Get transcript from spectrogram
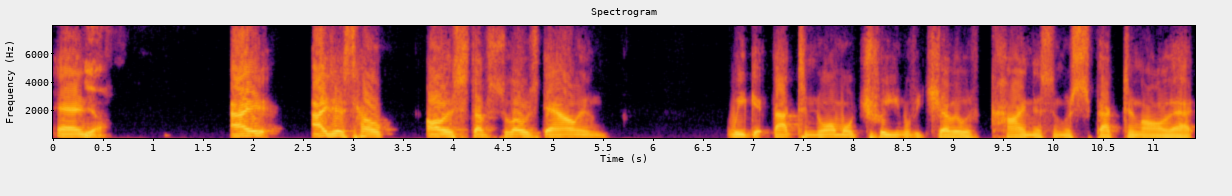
and Yeah. I, I just hope all this stuff slows down and we get back to normal treating of each other with kindness and respect and all that.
